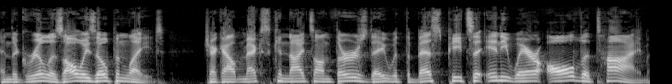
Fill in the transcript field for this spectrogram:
and the grill is always open late. Check out Mexican Nights on Thursday with the best pizza anywhere all the time.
